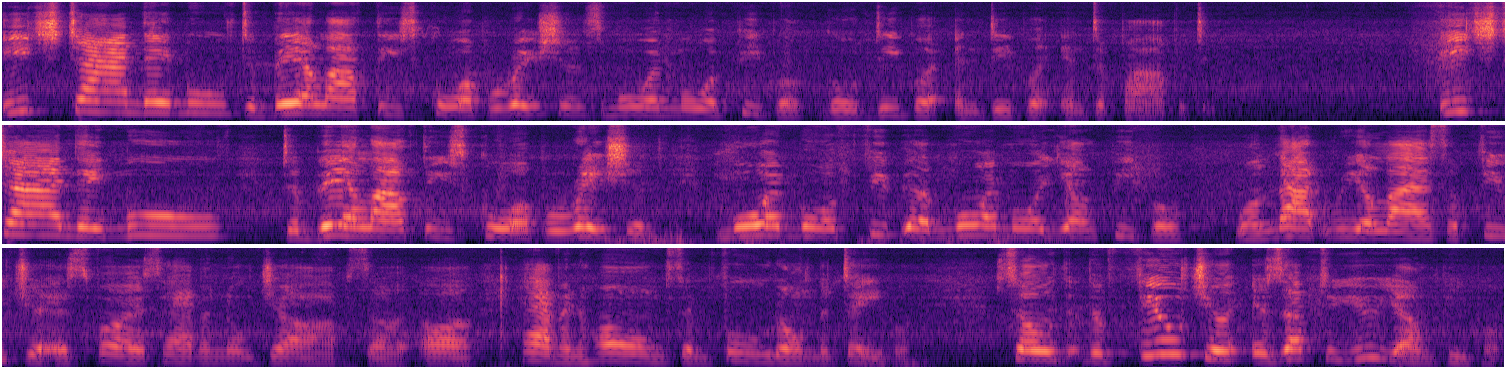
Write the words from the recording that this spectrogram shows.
Each time they move to bail out these corporations, more and more people go deeper and deeper into poverty. Each time they move to bail out these corporations, more and more, uh, more and more young people will not realize a future as far as having no jobs or, or having homes and food on the table. So the future is up to you, young people,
